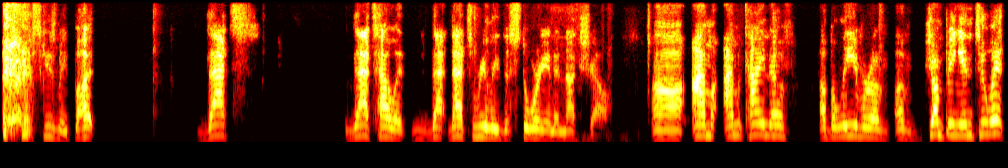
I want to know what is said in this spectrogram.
Excuse me, but that's that's how it that that's really the story in a nutshell. Uh, I'm I'm kind of a believer of of jumping into it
